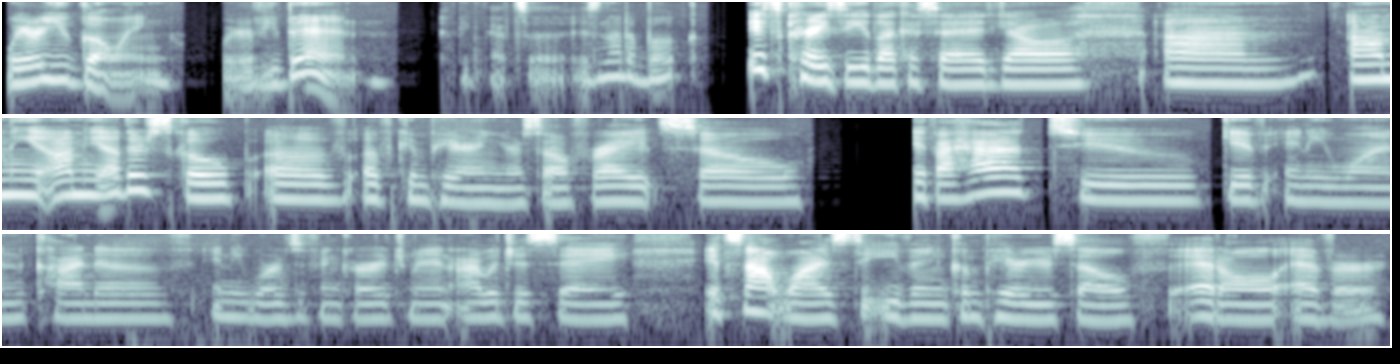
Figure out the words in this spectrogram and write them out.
Where are you going? Where have you been? I think that's a isn't that a book? It's crazy, like I said, y'all. Um, on the on the other scope of of comparing yourself, right? So if I had to give anyone kind of any words of encouragement, I would just say it's not wise to even compare yourself at all, ever.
